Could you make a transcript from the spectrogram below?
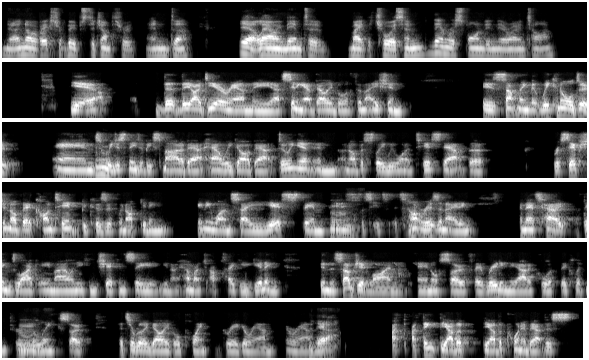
no, no extra hoops to jump through, and uh, yeah, allowing them to make the choice and then respond in their own time. Yeah, the the idea around the uh, sending out valuable information is something that we can all do, and mm. we just need to be smart about how we go about doing it. And, and obviously, we want to test out the reception of that content because if we're not getting anyone say yes, then mm. obviously it's, it's not resonating. And that's how things like email, and you can check and see, you know, how much uptake you're getting in the subject line, and also if they're reading the article, if they're clicking through mm. the link. So it's a really valuable point, Greg, around around yeah. that. I, I think the other the other point about this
